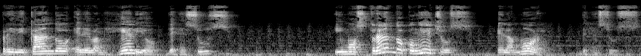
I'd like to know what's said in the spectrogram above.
predicando el Evangelio de Jesús y mostrando con hechos el amor de Jesús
